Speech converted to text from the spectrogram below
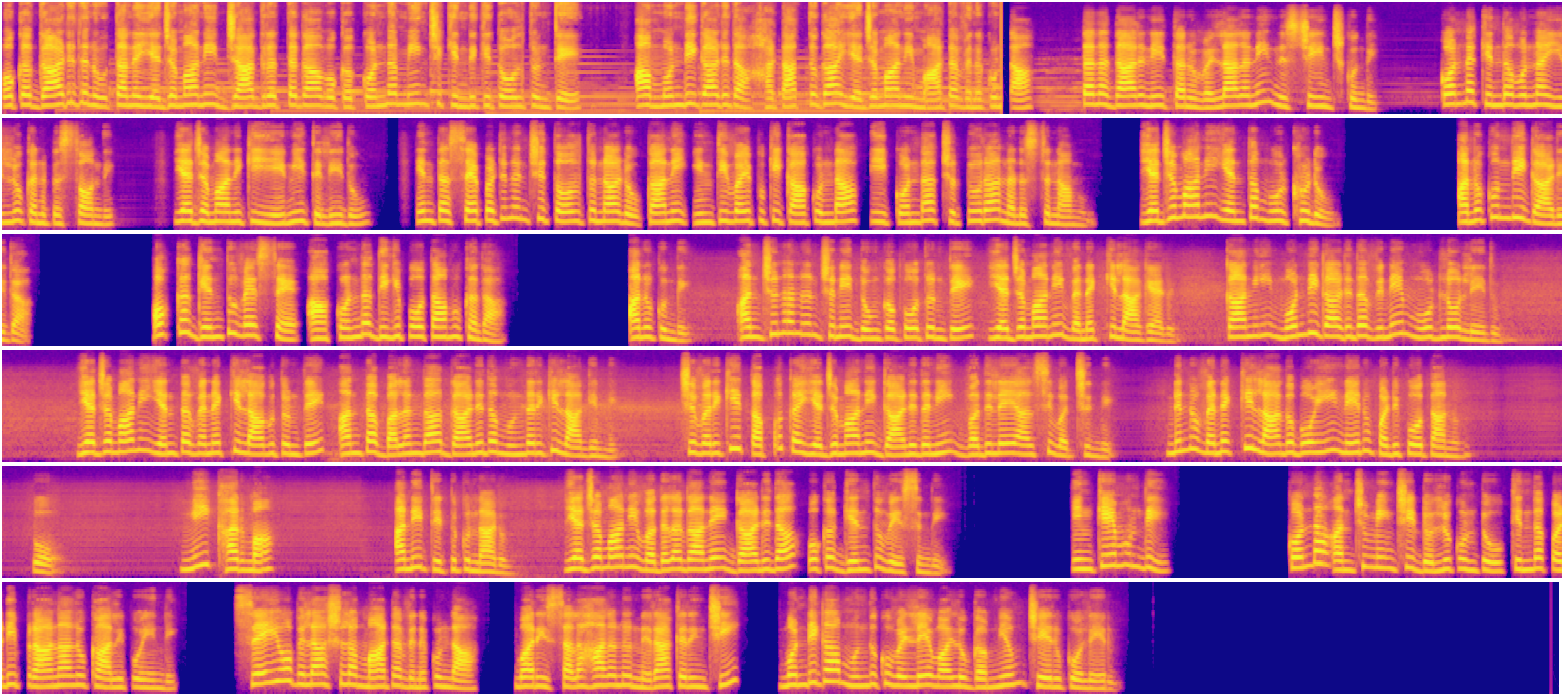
ఒక గాడిదను తన యజమాని జాగ్రత్తగా ఒక కొండ మించి కిందికి తోల్తుంటే ఆ మొండి గాడిద హఠాత్తుగా యజమాని మాట వినకుండా తన దారిని తను వెళ్ళాలని నిశ్చయించుకుంది. కొండ కింద ఉన్న ఇల్లు కనిపిస్తోంది. యజమానికి ఏమీ తెలీదు. ఇంతసేపటి నుంచి తోలుతున్నాడు కాని ఇంటివైపుకి కాకుండా ఈ కొండ చుట్టూరా నడుస్తున్నాము. యజమాని ఎంత మూర్ఖుడు! అనుకుంది గాడిద. ఒక్క గెంతు వేస్తే ఆ కొండ దిగిపోతాము కదా? అనుకుంది. అంచున నుంచుని దుంకపోతుంటే యజమాని వెనక్కి లాగాడు. కానీ మొండి గాడిద వినే మూడ్లో లేదు. యజమాని ఎంత వెనక్కి లాగుతుంటే అంత బలంగా గాడిద ముందరికి లాగింది. చివరికి తప్పక యజమాని గాడిదని వదిలేయాల్సి వచ్చింది. నిన్ను వెనక్కి లాగబోయి నేను పడిపోతాను. ఓ నీ కర్మ అని తిట్టుకున్నాడు. యజమాని వదలగానే గాడిద ఒక గెంతు వేసింది. ఇంకేముంది? కొండ అంచుమించి డొల్లుకుంటూ కింద పడి ప్రాణాలు కాలిపోయింది. శ్రేయోభిలాషుల మాట వినకుండా వారి సలహాలను నిరాకరించి మొండిగా ముందుకు వెళ్ళే వాళ్ళు గమ్యం చేరుకోలేరు.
